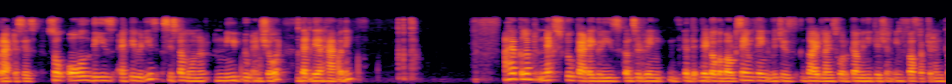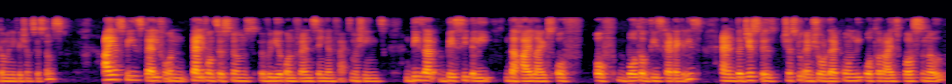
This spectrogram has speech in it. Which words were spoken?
practices. So all these activities, system owner need to ensure that they are happening I have clubbed next two categories considering they talk about same thing, which is guidelines for communication infrastructure and communication systems. ISPs, telephone, telephone systems, video conferencing, and fax machines. These are basically the highlights of, of both of these categories. And the gist is just to ensure that only authorized personnel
